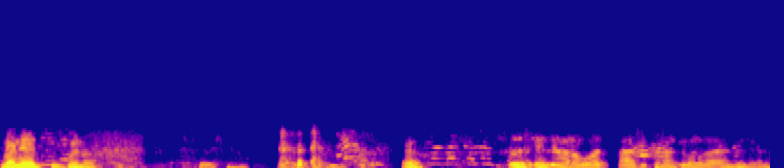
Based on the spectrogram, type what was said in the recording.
నాయనా రంజన చూసిపోయినా? చూసింది తాకితే మంచిగా కదండి నేను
